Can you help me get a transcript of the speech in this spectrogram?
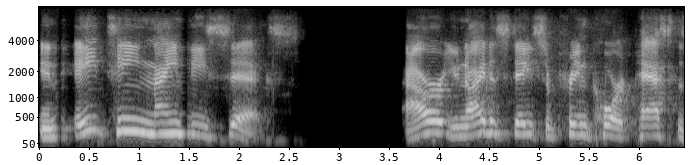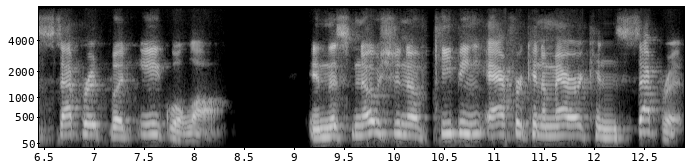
in 1896 our United States Supreme Court passed the separate but equal law. In this notion of keeping African Americans separate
